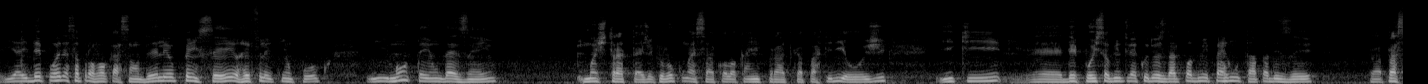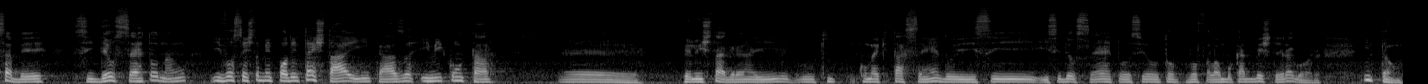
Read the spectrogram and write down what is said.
E aí depois dessa provocação dele, eu pensei, eu refleti um pouco e montei um desenho, uma estratégia que eu vou começar a colocar em prática a partir de hoje e que é, depois, se alguém tiver curiosidade, pode me perguntar para dizer, para saber se deu certo ou não. E vocês também podem testar aí em casa e me contar é, pelo Instagram aí o que, como é que está sendo e se, e se deu certo ou se eu tô, vou falar um bocado de besteira agora. Então,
